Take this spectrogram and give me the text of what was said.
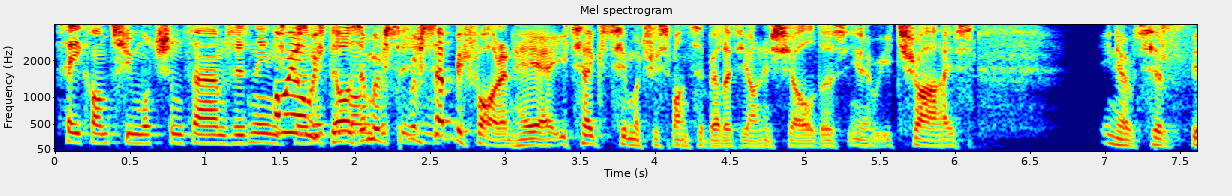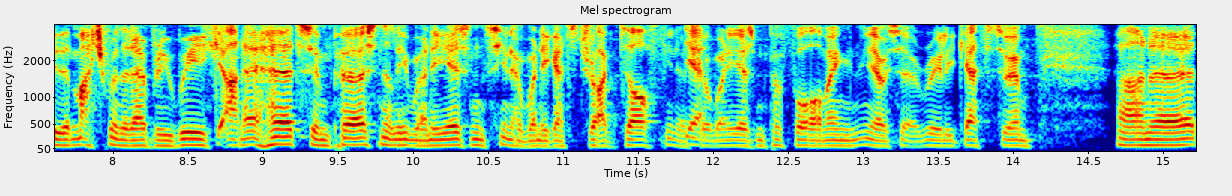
take on too much sometimes, isn't he? Well, he always does, and we've, we've, said before in here, he takes too much responsibility on his shoulders. You know, he tries, you know, to be the match winner every week, and it hurts him personally when he isn't. You know, when he gets dragged off. You know, yeah. so when he isn't performing, you know, so it really gets to him. And uh,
